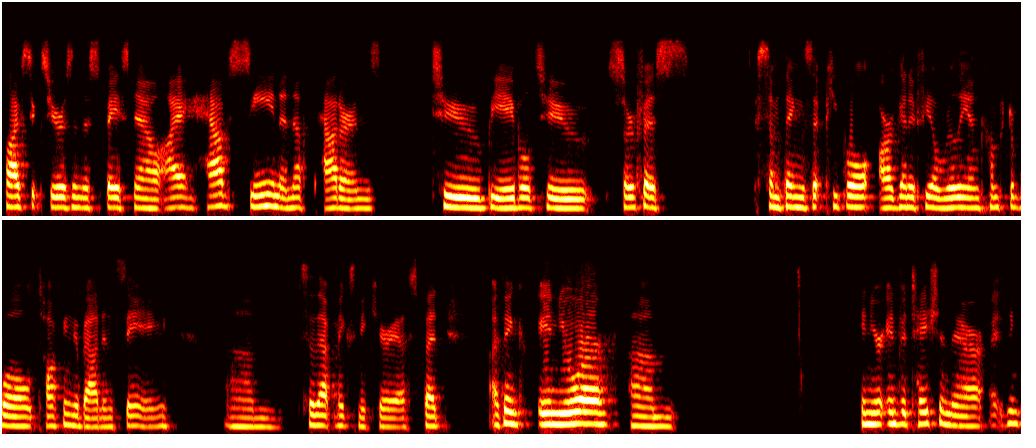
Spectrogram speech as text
five, six years in this space now, I have seen enough patterns to be able to surface some things that people are going to feel really uncomfortable talking about and seeing. Um, so that makes me curious. But I think in your um, in your invitation there, I think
